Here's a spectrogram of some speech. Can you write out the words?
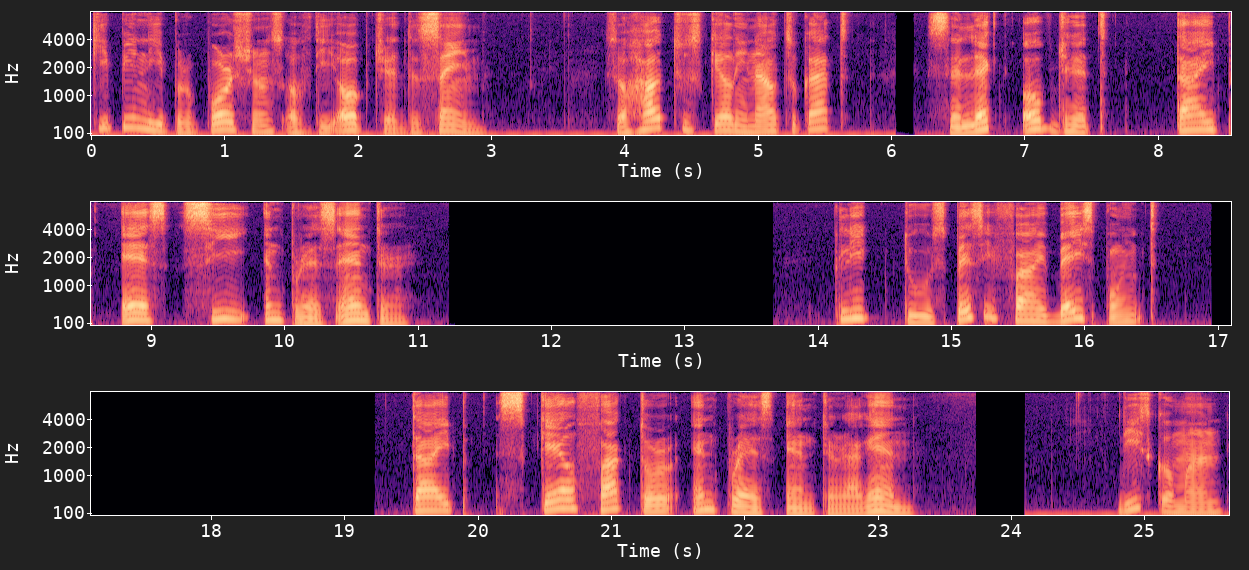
keeping the proportions of the object the same. So how to scale in AutoCAD? Select Object type SC and press enter. Click to specify base point. Type scale factor and press enter again. This command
